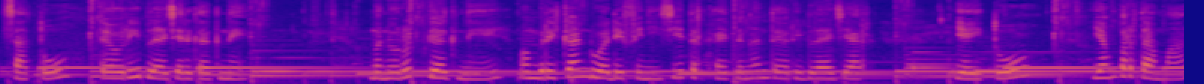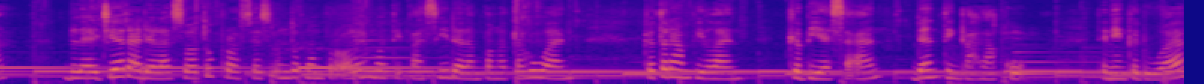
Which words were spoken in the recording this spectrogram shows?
Satu, teori belajar Gagne. Menurut Gagne, memberikan dua definisi terkait dengan teori belajar, yaitu yang pertama, belajar adalah suatu proses untuk memperoleh motivasi dalam pengetahuan, keterampilan, kebiasaan, dan tingkah laku. Dan yang kedua,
